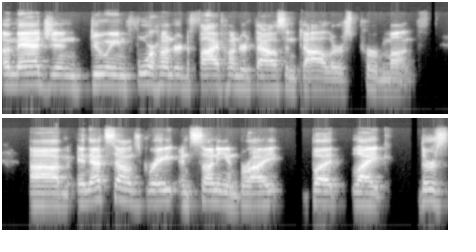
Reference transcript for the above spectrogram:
imagine doing 400 to $500,000 per month. Um, and that sounds great and sunny and bright, but like there's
